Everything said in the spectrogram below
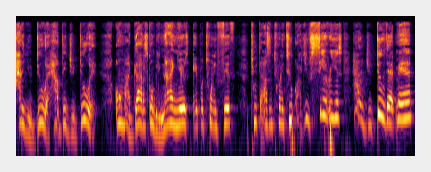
How do you do it? How did you do it? Oh my God, it's to be nine years, April 25th, 2022. Are you serious? How did you do that, man?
